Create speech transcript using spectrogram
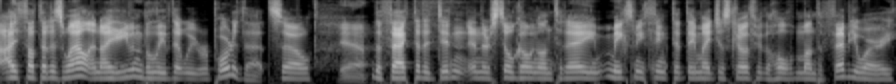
I thought that as well, and I even believe that we reported that. So. yeah, the fact that it didn't and they're still going on today makes me think that they might just go through the whole month of February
